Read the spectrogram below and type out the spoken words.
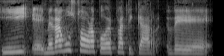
y eh, me da gusto ahora poder platicar de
